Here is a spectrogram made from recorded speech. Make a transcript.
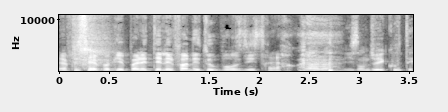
En plus, à l'époque, il n'y avait pas les téléphones et tout pour se distraire. quoi. Voilà, ils ont dû écouter.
